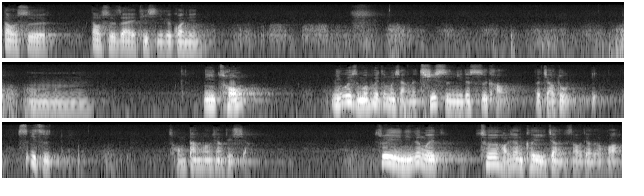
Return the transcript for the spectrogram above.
倒是倒是在提醒一个观念。你从你为什么会这么想呢？其实你的思考的角度，是一直从单方向去想。所以你认为车好像可以这样子烧掉的话，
